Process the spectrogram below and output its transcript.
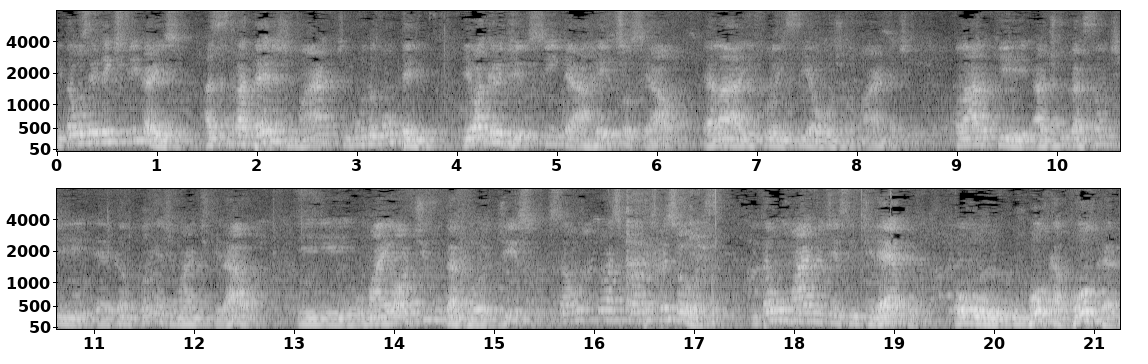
Então você identifica isso. As estratégias de marketing mudam com o tempo. E eu acredito sim que a rede social ela influencia hoje no marketing. Claro que a divulgação de eh, campanhas de marketing viral e o maior divulgador disso são as próprias pessoas. Então o marketing assim direto ou o boca a boca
